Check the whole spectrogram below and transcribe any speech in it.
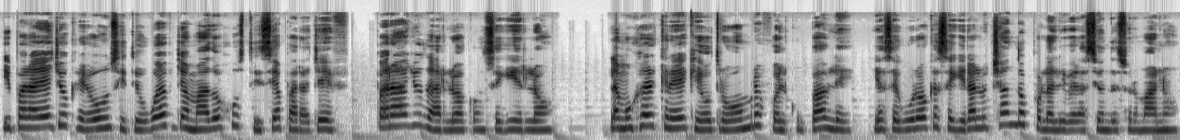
y para ello creó un sitio web llamado Justicia para Jeff, para ayudarlo a conseguirlo. La mujer cree que otro hombre fue el culpable y aseguró que seguirá luchando por la liberación de su hermano.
